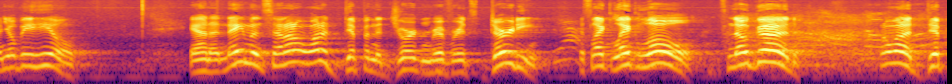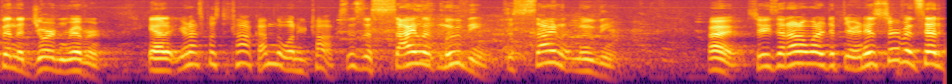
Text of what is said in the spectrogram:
and you'll be healed." And uh, Naaman said, "I don't want to dip in the Jordan River. It's dirty. Yeah. It's like Lake Lowell. It's no good. I don't want to dip in the Jordan River." And you're not supposed to talk. I'm the one who talks. This is a silent movie. It's a silent movie. All right. So he said, I don't want to dip there. And his servant said,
